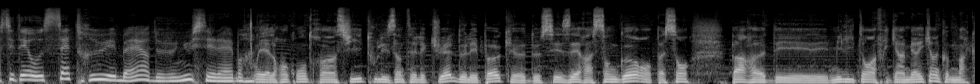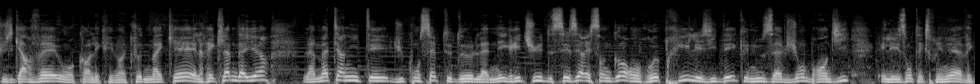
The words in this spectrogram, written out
C'était aux 7 rue Hébert, devenu célèbre. Et elles rencontrent ainsi tous les intellectuels de l'époque, de Césaire à Sangor, en passant par des militants africains-américains comme Marcus Garvey ou encore l'écrivain Claude Maquet. Elles réclament d'ailleurs la maternité du concept de la négritude. Césaire et Sangor ont repris les idées que nous avions brandies et les ont exprimées avec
